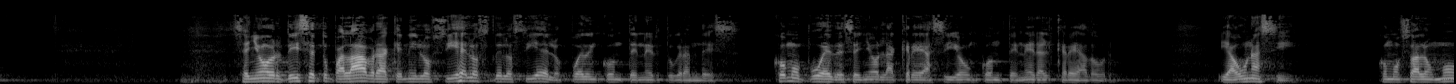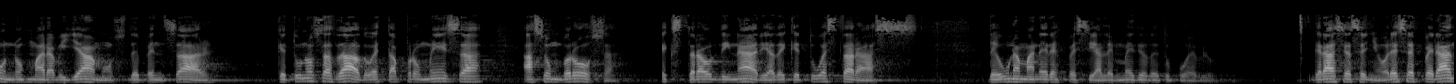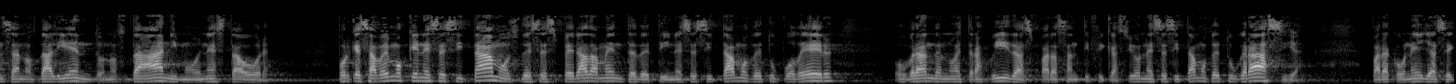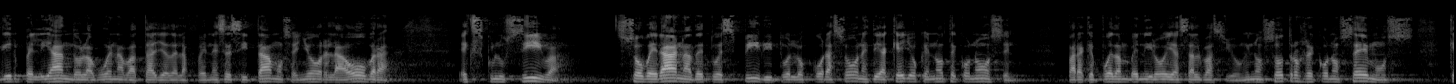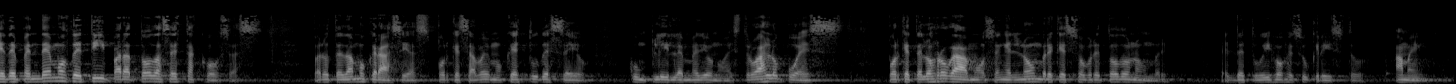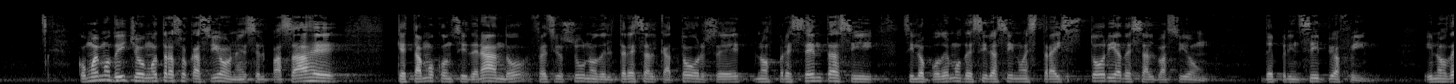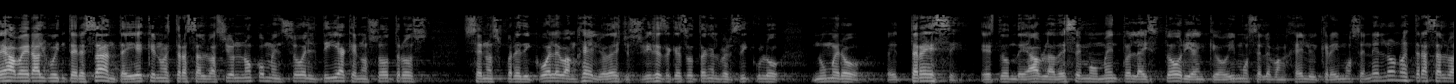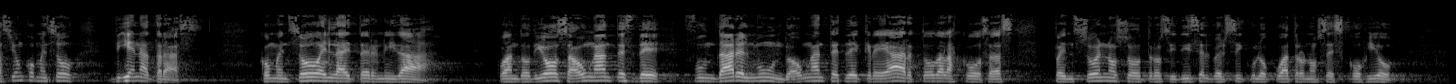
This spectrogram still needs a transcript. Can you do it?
Señor, dice tu palabra que ni los cielos de los cielos pueden contener tu grandeza. ¿Cómo puede, Señor, la creación contener al Creador? Y aún así, como Salomón, nos maravillamos de pensar que tú nos has dado esta promesa asombrosa, extraordinaria, de que tú estarás de una manera especial en medio de tu pueblo. Gracias, Señor. Esa esperanza nos da aliento, nos da ánimo en esta hora porque sabemos que necesitamos desesperadamente de ti, necesitamos de tu poder obrando en nuestras vidas para santificación, necesitamos de tu gracia para con ella seguir peleando la buena batalla de la fe. Necesitamos, Señor, la obra exclusiva, soberana de tu Espíritu en los corazones de aquellos que no te conocen para que puedan venir hoy a salvación. Y nosotros reconocemos que dependemos de ti para todas estas cosas pero te damos gracias porque sabemos que es tu deseo cumplirla en medio nuestro. Hazlo pues, porque te lo rogamos en el nombre que es sobre todo nombre, el de tu Hijo Jesucristo. Amén. Como hemos dicho en otras ocasiones, el pasaje que estamos considerando, Efesios 1 del 3 al 14, nos presenta, si, si lo podemos decir así, nuestra historia de salvación, de principio a fin. Y nos deja ver algo interesante, y es que nuestra salvación no comenzó el día que nosotros se nos predicó el Evangelio. De hecho, fíjese que eso está en el versículo número 13, eh, es donde habla de ese momento en la historia en que oímos el Evangelio y creímos en él. No, nuestra salvación comenzó bien atrás, comenzó en la eternidad, cuando Dios, aún antes de fundar el mundo, aún antes de crear todas las cosas, pensó en nosotros y dice el versículo 4, nos escogió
